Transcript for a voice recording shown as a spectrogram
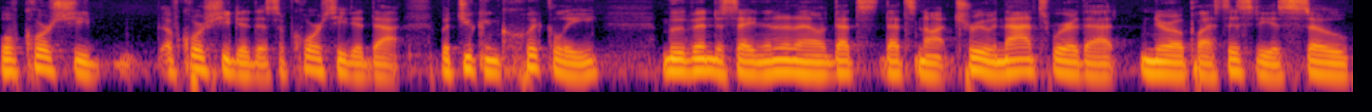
Well, of course she, of course she did this. Of course he did that. But you can quickly move into saying, no, no, no, that's that's not true, and that's where that neuroplasticity is so.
